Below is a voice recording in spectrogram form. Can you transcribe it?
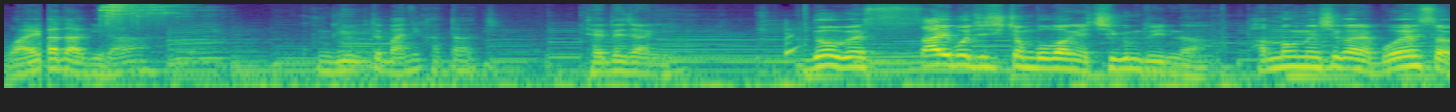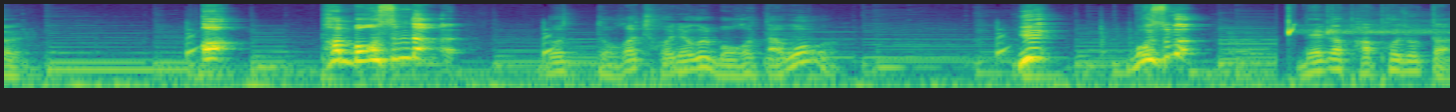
왈가닥이라 군교육 때 많이 갔다 왔죠. 대대장이 너 왜 사이버 지식 정보방에 지금도 있나? 밥 먹는 시간에 뭐 했어? 어? 밥 먹었습니다. 너 너가 저녁을 먹었다고? 예, 먹었습니다. 내가 밥 퍼줬다.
